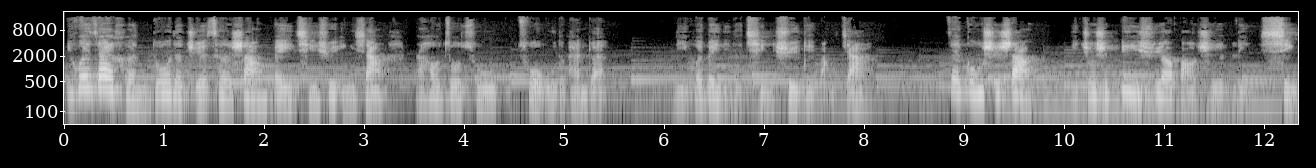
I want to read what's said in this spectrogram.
你会在很多的决策上被情绪影响，然后做出错误的判断。你会被你的情绪给绑架。在公事上，你就是必须要保持理性，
